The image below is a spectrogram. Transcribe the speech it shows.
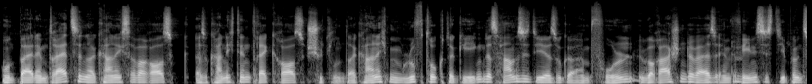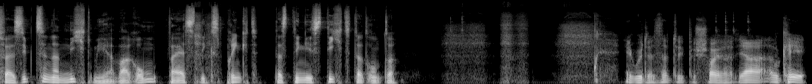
Und bei dem 13er kann ich es aber raus, also kann ich den Dreck rausschütteln. Da kann ich mit dem Luftdruck dagegen, das haben sie dir ja sogar empfohlen. Überraschenderweise empfehlen sie es dir beim 217er nicht mehr. Warum? Weil es nichts bringt. Das Ding ist dicht darunter. Ja gut, das ist natürlich bescheuert. Ja, okay.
